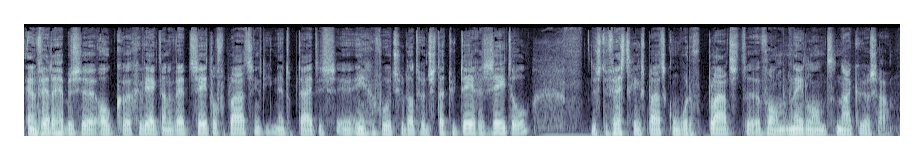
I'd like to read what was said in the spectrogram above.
En verder hebben ze ook gewerkt aan een wet zetelverplaatsing... die net op tijd is ingevoerd... zodat hun statutaire zetel dus de vestigingsplaats kon worden verplaatst uh, van Nederland naar Curaçao.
